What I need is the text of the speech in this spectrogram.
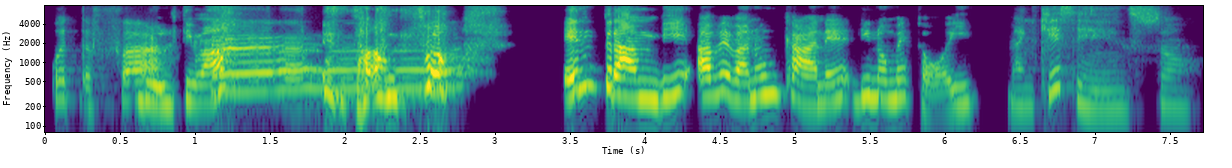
What the fuck? L'ultima. esatto. Entrambi avevano un cane di nome Toy. Ma in che senso?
